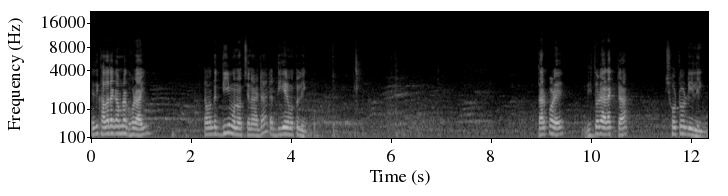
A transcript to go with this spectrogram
যদি খাতাটাকে আমরা ঘোরাই, তো আমাদের ডি মনে হচ্ছে না এটা এটা ডি এর মতো লিখব। তারপরে ভিতরে আরেকটা ছোট ডি লিখব।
